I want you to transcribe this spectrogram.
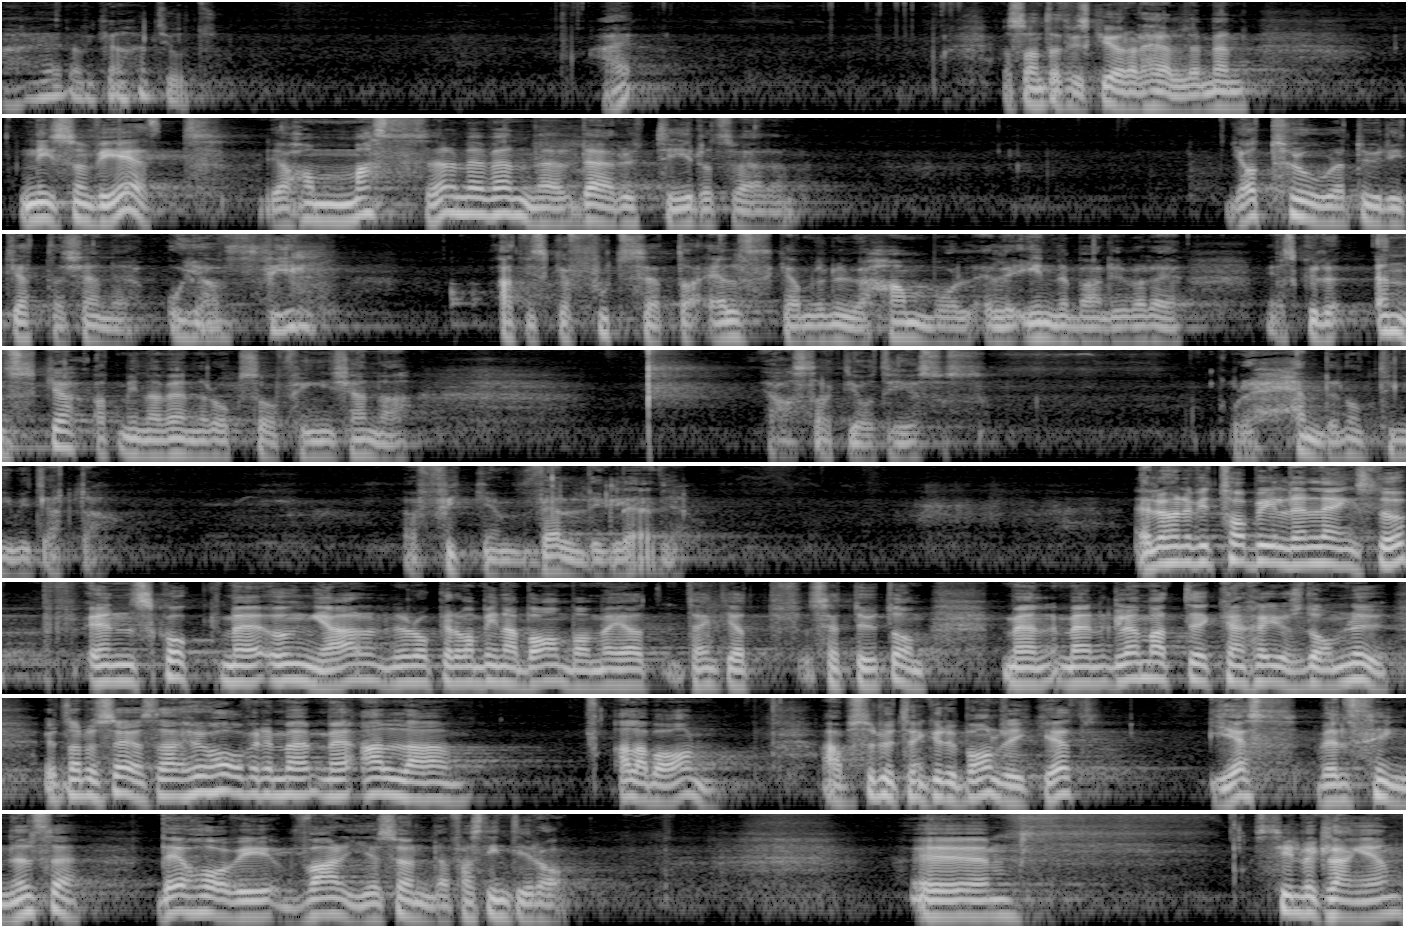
Nej, det har vi kanske inte gjort. Nej. Jag sa inte att vi ska göra det heller, men ni som vet, jag har massor med vänner där ute i idrottsvärlden. Jag tror att du i ditt hjärta känner, och jag vill att vi ska fortsätta älska, om det nu är handboll eller innebandy. Vad det är. Men jag skulle önska att mina vänner också finge känna, jag har sagt ja till Jesus. Och det hände någonting i mitt hjärta. Jag fick en väldig glädje. Eller hörni, vi tar bilden längst upp, en skock med ungar. Nu råkar det vara mina barnbarn, men jag tänkte att sätta ut dem. Men, men glöm att det kanske är just dem nu. Utan då säger jag så här, hur har vi det med, med alla, alla barn? Absolut, tänker du barnriket? Yes, välsignelse. Det har vi varje söndag, fast inte idag. Eh, silverklangen.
